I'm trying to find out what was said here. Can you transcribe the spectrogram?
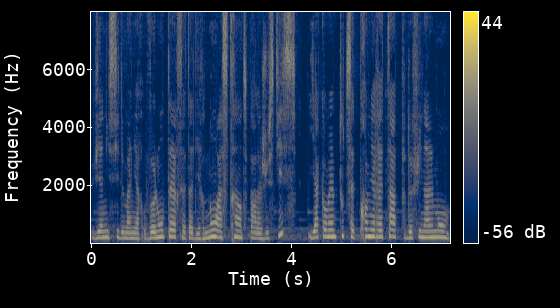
viennent ici de manière volontaire, c'est-à-dire non astreinte par la justice, il y a quand même toute cette première étape de finalement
